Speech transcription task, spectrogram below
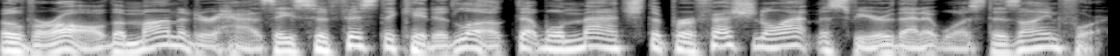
Overall, the monitor has a sophisticated look that will match the professional atmosphere that it was designed for.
